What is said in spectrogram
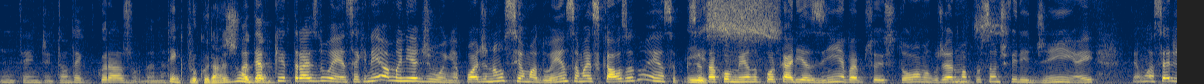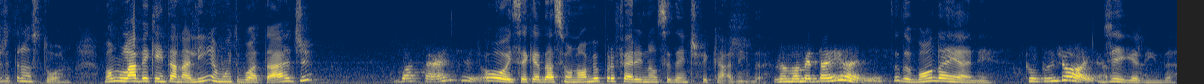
Entendi. Então tem que procurar ajuda, né? Tem que procurar ajuda. Até porque traz doença. É que nem a mania de unha. Pode não ser uma doença, mas causa doença. Porque você está Isso. comendo porcariazinha, vai para o seu estômago, gera uma porção de feridinha, aí tem uma série de transtorno. Vamos lá ver quem está na linha? Muito boa tarde. Boa tarde. Oi, você quer dar seu nome ou prefere não se identificar, linda? Meu nome é Daiane. Tudo bom, Daiane? Tudo jóia? Diga, linda.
